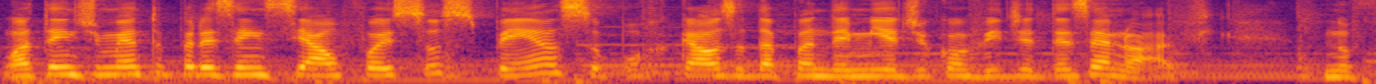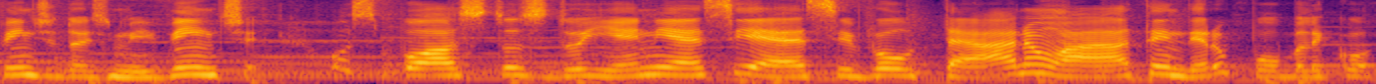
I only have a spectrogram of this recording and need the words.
o atendimento presencial foi suspenso por causa da pandemia de Covid-19. No fim de 2020, os postos do INSS voltaram a atender o público,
